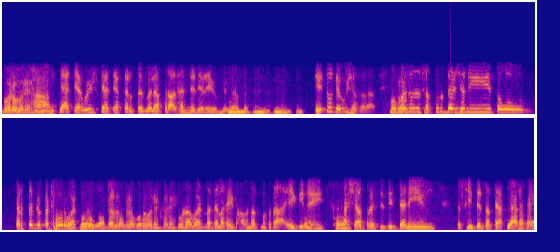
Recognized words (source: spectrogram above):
बरोबर आहे हा आणि त्या त्यावेळेस त्या त्या कर्तव्याला प्राधान्य देणं योग्य. हे तो देऊ शकला. पण सत्रुदर्शनी तो कर्तव्य कठोर वाटला बरोबर वाटायला लागलं बरोबर आहे. थोडा वाटला त्याला काही भावनात्मकता आहे की नाही. अशा परिस्थितीत त्यांनी सीतेचा त्याग कसा काय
